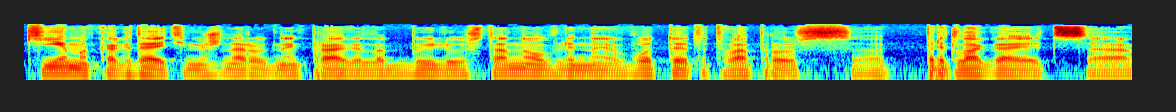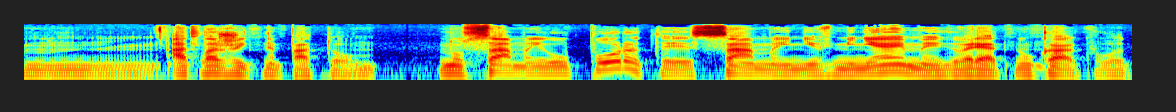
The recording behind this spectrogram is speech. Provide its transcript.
Кем и когда эти международные правила были установлены, вот этот вопрос предлагается отложить на потом ну, самые упоротые, самые невменяемые говорят, ну как, вот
